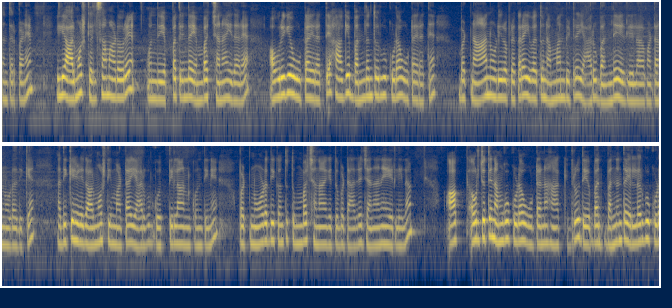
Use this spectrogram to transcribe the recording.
ಸಂತರ್ಪಣೆ ಇಲ್ಲಿ ಆಲ್ಮೋಸ್ಟ್ ಕೆಲಸ ಮಾಡೋರೆ ಒಂದು ಎಪ್ಪತ್ತರಿಂದ ಎಂಬತ್ತು ಜನ ಇದ್ದಾರೆ ಅವರಿಗೆ ಊಟ ಇರುತ್ತೆ, ಹಾಗೆ ಬಂದಂಥವ್ರಿಗೂ ಕೂಡ ಊಟ ಇರುತ್ತೆ. ಬಟ್ ನಾನು ನೋಡಿರೋ ಪ್ರಕಾರ ಇವತ್ತು ನಮ್ಮನ್ನು ಬಿಟ್ಟರೆ ಯಾರೂ ಬಂದೇ ಇರಲಿಲ್ಲ ಮಠ ನೋಡೋದಕ್ಕೆ. ಅದಕ್ಕೆ ಹೇಳಿದ್ದು ಆಲ್ಮೋಸ್ಟ್ ಈ ಮಠ ಯಾರಿಗೂ ಗೊತ್ತಿಲ್ಲ ಅಂದ್ಕೊತೀನಿ ಬಟ್ ನೋಡೋದಕ್ಕಂತೂ ತುಂಬ ಚೆನ್ನಾಗಿತ್ತು ಬಟ್ ಆದರೆ ಜನನೇ ಇರಲಿಲ್ಲ. ಆ ಅವ್ರ ಜೊತೆ ನಮಗೂ ಕೂಡ ಊಟನ ಹಾಕಿದ್ರು. ದೇ, ಬಂದು ಬಂದಂಥ ಎಲ್ಲರಿಗೂ ಕೂಡ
